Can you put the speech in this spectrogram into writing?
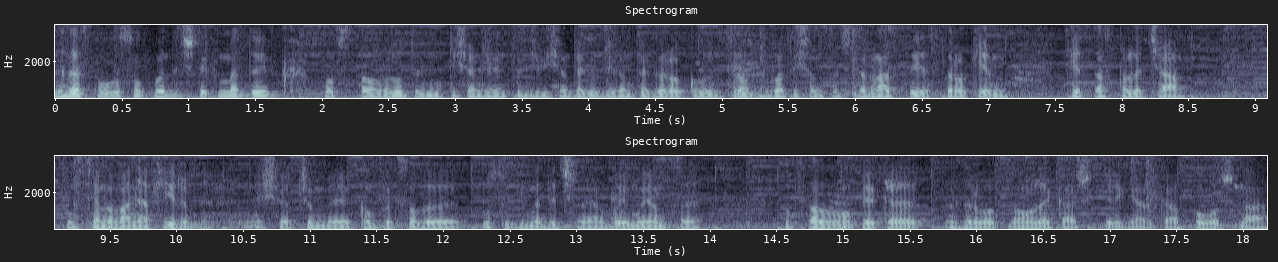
Zespół usług medycznych Medyk powstał w lutym 1999 roku, więc rok 2014 jest rokiem 15-lecia funkcjonowania firmy. Świadczymy kompleksowe usługi medyczne obejmujące podstawową opiekę zdrowotną, lekarz, pielęgniarka, położna,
